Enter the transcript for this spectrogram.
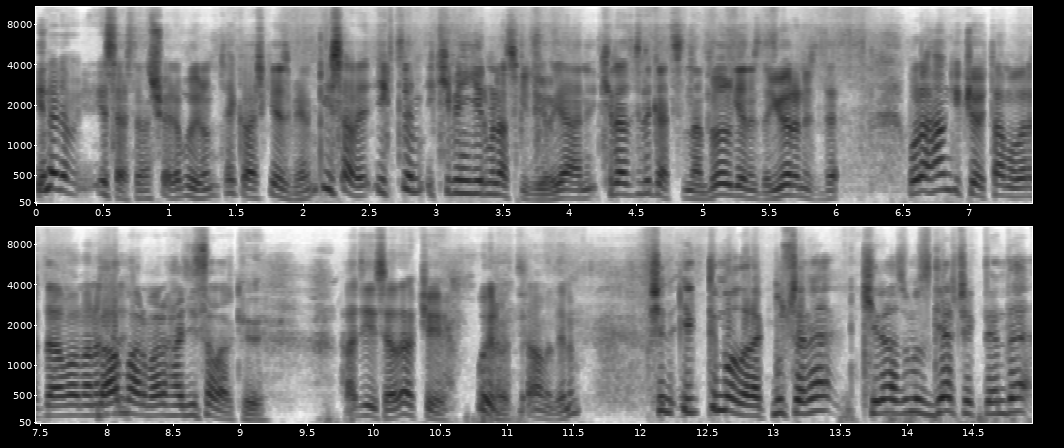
İnelim isterseniz şöyle buyurun. Tek ağaç gezmeyelim. İsa Bey iklim 2020 nasıl gidiyor? Yani kirazcılık açısından bölgenizde, yörenizde. Bura hangi köy tam olarak? Dağ Marmara'nın Dağ Marmara Hacısalar Köyü. Hacı İsa'lar köyü. Buyurun devam edelim. Şimdi iklim olarak bu sene kirazımız gerçekten de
